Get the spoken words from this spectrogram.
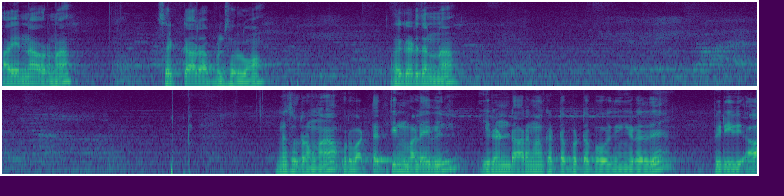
அது என்ன வரும்னா செக்டார் அப்படின்னு சொல்லுவோம். அதுக்கடுத்து என்ன? என்ன சொல்கிறோம்னா ஒரு வட்டத்தின் வளைவில் இரண்டு ஆரங்கள் கட்டப்பட்ட பகுதிங்கிறது பிரிவு ஆ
